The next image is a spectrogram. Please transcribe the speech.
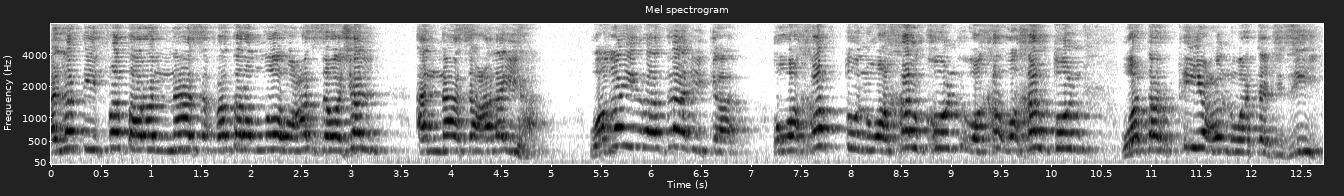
التي فطر الناس فطر الله عز وجل الناس عليها. وغير ذلك هو خط وخلق وخلط وترقيع وتجزيء.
